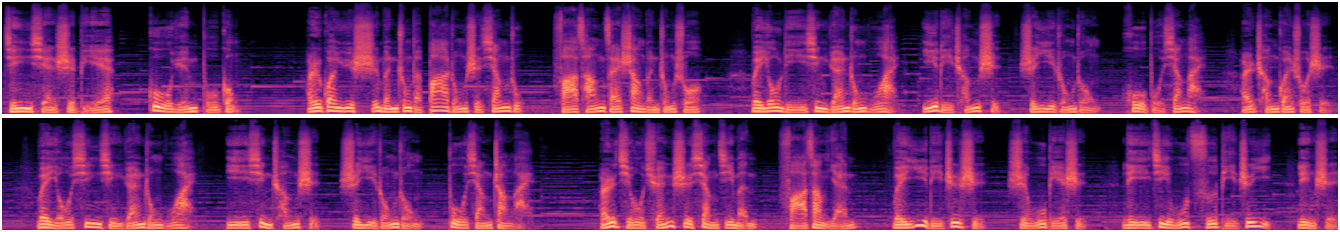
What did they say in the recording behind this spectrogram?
今显示别，故云不共。而关于石门中的八荣是相入法藏，在上文中说，未有理性圆融无碍，以理成事是一融融，互不相爱；而城关说是未有心性圆融无碍，以性成事是一融融，不相障碍。而九泉是相机门法藏言，为一理之事是无别事，理既无此彼之意，令是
